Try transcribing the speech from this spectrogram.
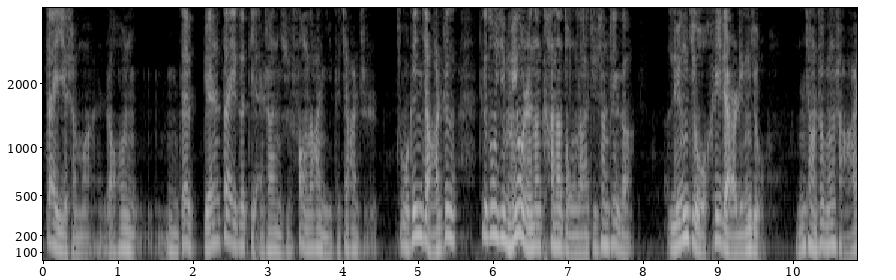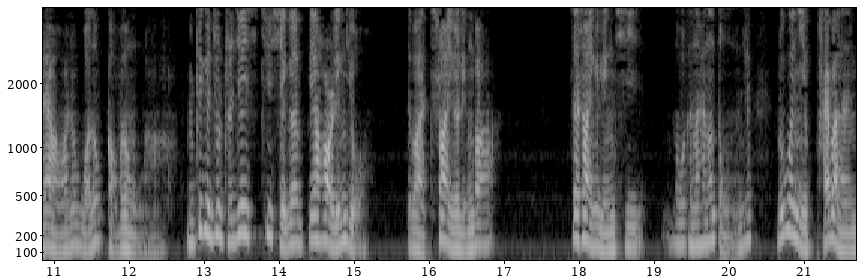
在意什么，然后你你在别人在意的点上，你去放大你的价值。我跟你讲啊，这个这个东西没有人能看得懂的，就像这个零九黑点零九，你想证明啥呀？我这我都搞不懂啊。你这个就直接就写个编号零九，对吧？上一个零八，再上一个零七。那我可能还能懂，你就如果你排版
